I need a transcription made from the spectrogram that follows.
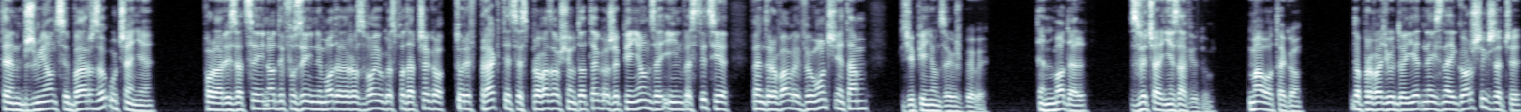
Ten brzmiący bardzo uczenie, polaryzacyjno-dyfuzyjny model rozwoju gospodarczego, który w praktyce sprowadzał się do tego, że pieniądze i inwestycje wędrowały wyłącznie tam, gdzie pieniądze już były. Ten model zwyczajnie zawiódł. Mało tego, doprowadził do jednej z najgorszych rzeczy,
